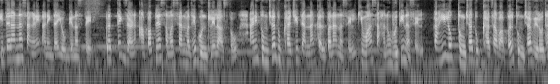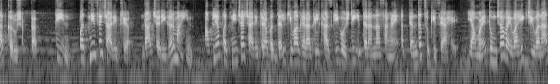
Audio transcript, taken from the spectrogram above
इतरांना सांगणे अनेकदा योग्य नसते. प्रत्येक जण आपापल्या समस्यांमध्ये गुंतलेला असतो आणि तुमच्या दुःखाची त्यांना कल्पना नसेल किंवा सहानुभूती नसेल. काही लोक तुमच्या दुःखाचा वापर तुमच्या विरोधात करू शकतात. तीन पत्नीचे चारित्र्य. दा चरीघर माहीन. आपल्या पत्नीच्या चारित्र्याबद्दल किंवा घरातील खासगी गोष्टी इतरांना सांगणे अत्यंत चुकीचे आहे. यामुळे तुमच्या वैवाहिक जीवनात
